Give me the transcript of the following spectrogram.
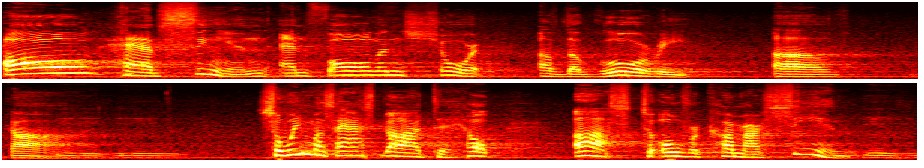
all have sinned and fallen short of the glory of God. Mm-hmm. So we must ask God to help us to overcome our sin. Mm-hmm.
